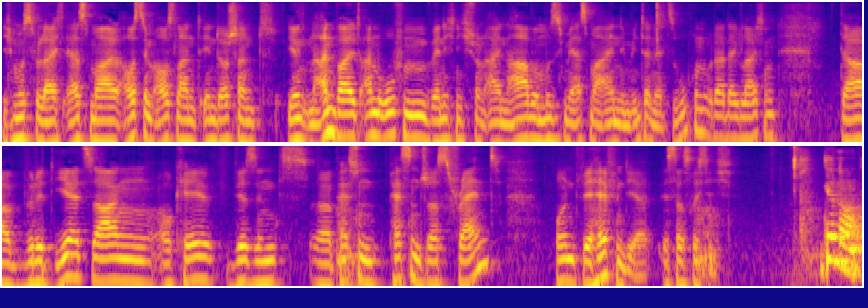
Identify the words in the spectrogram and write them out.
Ich muss vielleicht erstmal aus dem Ausland in Deutschland irgendeinen Anwalt anrufen. Wenn ich nicht schon einen habe, muss ich mir erstmal einen im Internet suchen oder dergleichen. Da würdet ihr jetzt sagen, okay, wir sind äh, Passengers Friend und wir helfen dir. Ist das richtig? Genau.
